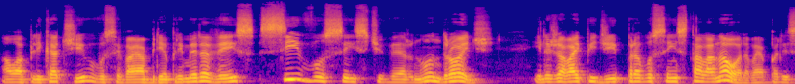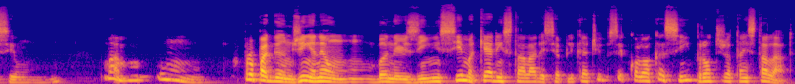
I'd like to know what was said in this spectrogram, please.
ao aplicativo, você vai abrir a primeira vez. Se você estiver no Android, ele já vai pedir para você instalar na hora. Vai aparecer um, uma, um, uma propagandinha, né, um, um, bannerzinho em cima, quer instalar esse aplicativo, você coloca assim, pronto, já está instalado.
